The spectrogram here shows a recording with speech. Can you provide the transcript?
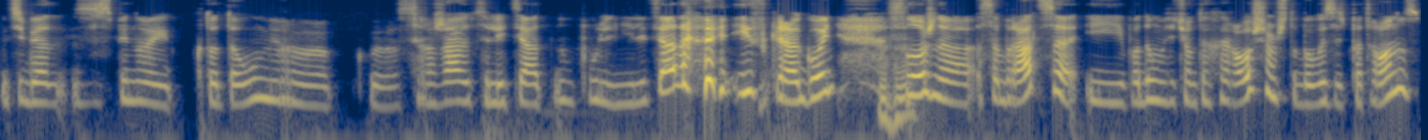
у тебя за спиной кто-то умер, э, сражаются, летят, ну, пули не летят, искры, огонь, Мгм. сложно собраться и подумать о чем-то хорошем, чтобы вызвать Патронус.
